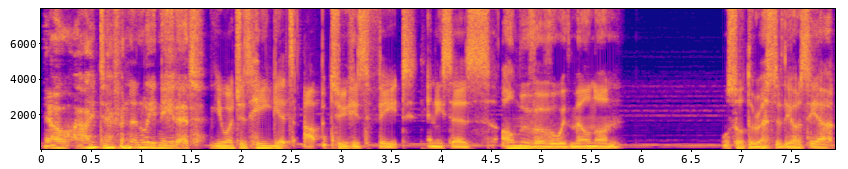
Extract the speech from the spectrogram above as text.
No, I definitely need it. He watches. he gets up to his feet and he says, I'll move over with Melnon. We'll sort the rest of the Odyssey out.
